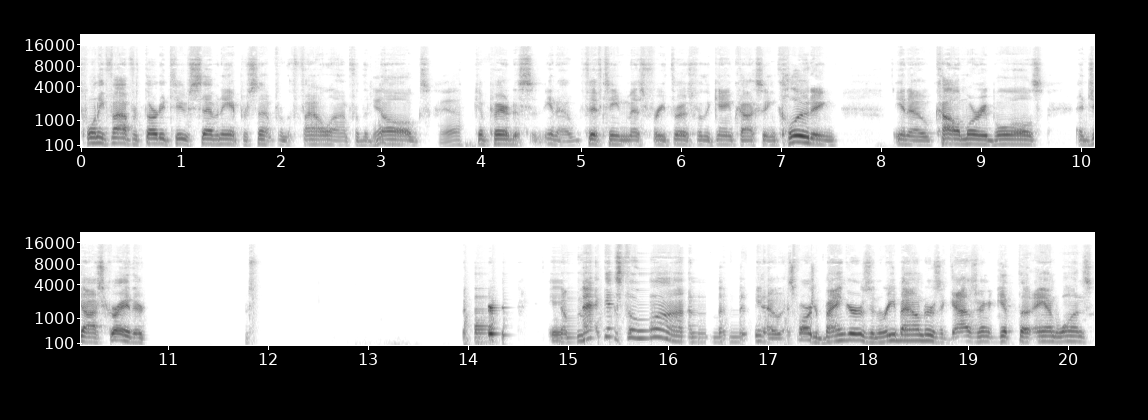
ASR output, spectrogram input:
25 for 32, 78% from the foul line for the Dogs, yeah. compared to, you know, 15 missed free throws for the Gamecocks, including, you know, Collin Murray-Boyles and Josh Gray. They're, you know, Matt gets the line, but, you know, as far as your bangers and rebounders and guys are going to get the and ones,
